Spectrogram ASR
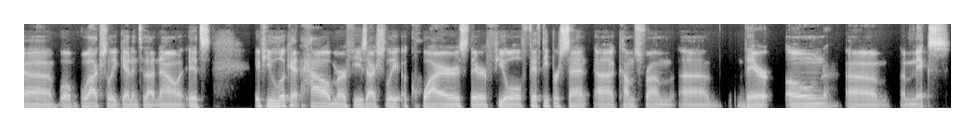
uh, well we'll actually get into that now it's if you look at how murphy's actually acquires their fuel 50% uh, comes from uh, their own um, a mix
